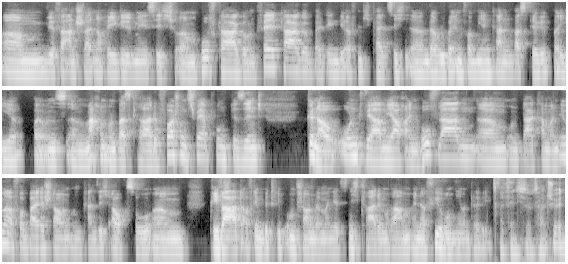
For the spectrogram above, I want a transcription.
Ähm, wir veranstalten auch regelmäßig ähm, Hoftage und Feldtage, bei denen die Öffentlichkeit sich äh, darüber informieren kann, was wir bei hier bei uns äh, machen und was gerade Forschungsschwerpunkte sind. Genau, und wir haben ja auch einen Hofladen ähm, und da kann man immer vorbeischauen und kann sich auch so ähm, privat auf dem Betrieb umschauen, wenn man jetzt nicht gerade im Rahmen einer Führung hier unterwegs ist. Finde ich total schön.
